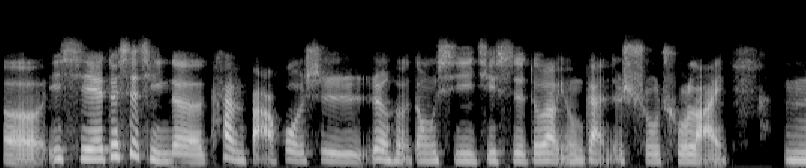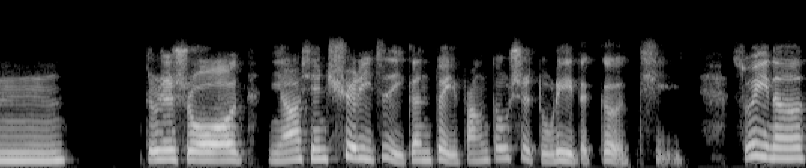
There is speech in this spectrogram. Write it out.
呃一些对事情的看法，或是任何东西，其实都要勇敢的说出来。嗯。就是说，你要先确立自己跟对方都是独立的个体，所以呢，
